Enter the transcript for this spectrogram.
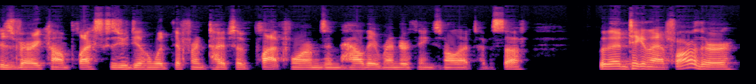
is very complex because you're dealing with different types of platforms and how they render things and all that type of stuff. But then taking that farther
